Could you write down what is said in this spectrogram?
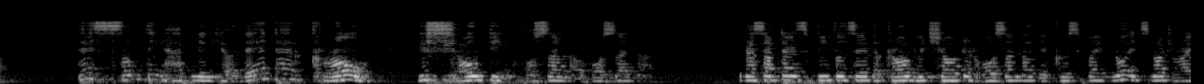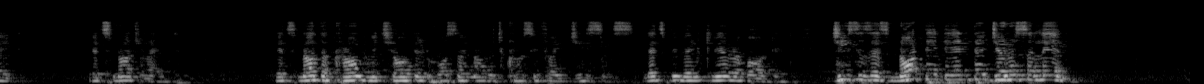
There is something happening here. The entire crowd is shouting, Hosanna, Hosanna. You know, sometimes people say the crowd which shouted Hosanna, they crucified. No, it's not right. It's not right. It's not the crowd which shouted Hosanna which crucified Jesus. Let's be very clear about it. Jesus has not yet entered Jerusalem.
